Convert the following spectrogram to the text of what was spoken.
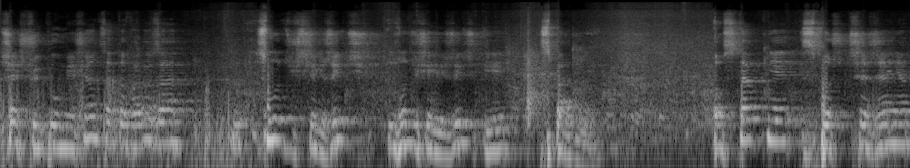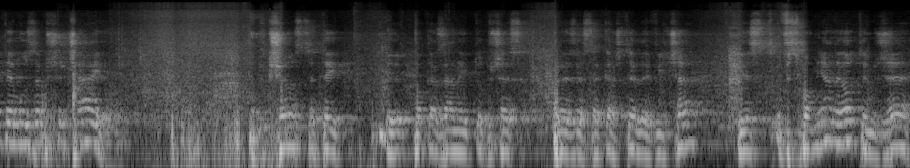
6,5 miesiąca, to waroza znudzi się żyć, znudzi się jej żyć i spadnie. Ostatnie spostrzeżenia temu zaprzeczają. W książce tej y, pokazanej tu przez prezesa Kasztelewicza jest wspomniane o tym, że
